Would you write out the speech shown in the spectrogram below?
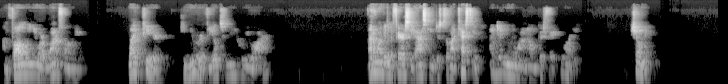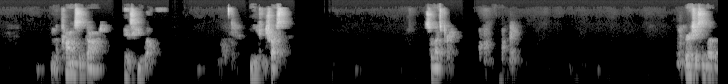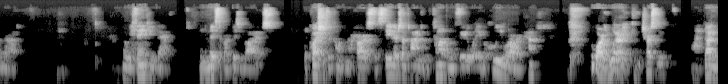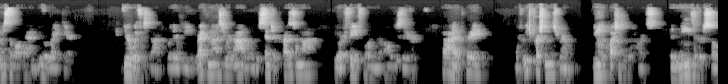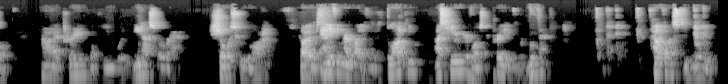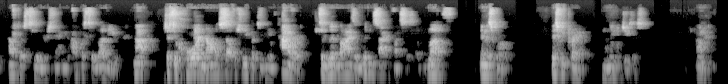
I'm following you or I want to follow you. Like Peter, can you reveal to me who you are? I don't want to be like a Pharisee asking just because I want to test you. I genuinely want to know in good faith who are you? Show me. And the promise of God is He will. And you can trust Him. So let's pray. Gracious and loving God, Lord, we thank you that in the midst of our busy lives. The questions that come up in our hearts that stay there sometimes, or they come up and they fade away, but who you are, how, who are you? What are you? Can you trust you? Uh, God, in the midst of all that, you are right there. You're with us, God. Whether we recognize you or not, whether we sense your presence or not, you are faithful and you're always there. God, I pray that for each person in this room, you know the questions of their hearts, the needs of their soul. God, I pray that you would meet us where we're at Show us who you are. God, if there's anything in our life that is blocking us hearing your voice, I pray that you can remove that. Help us to know you. Help us to understand you. Help us to love you. Not just to hoard knowledge selfishly, but to be empowered to live lives of living sacrifices of love in this world. This we pray in the name of Jesus. Amen.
